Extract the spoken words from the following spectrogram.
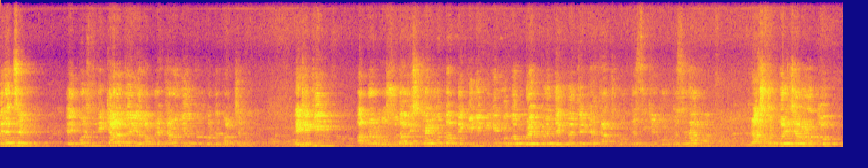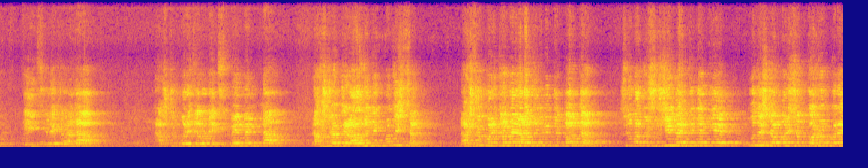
পেরেছেন? এই পরিস্থিতি কেন তৈরি হলো? আপনারা কেন নিয়ন্ত্রণ করতে পারছেন না? এটা কি আপনার ওষুধ আবিষ্কারের মতো, আপনি গিনিপিগের মতো প্রয়োগ করে দেখবেন যে এটা কাজ করতেছে কি করতেছে না? রাষ্ট্র পরিচালনা তো এই ছেলে খেলা না রাষ্ট্র পরিচালনা এক্সপেরিমেন্ট না। রাষ্ট্র একটা রাজনৈতিক প্রতিষ্ঠান। রাষ্ট্র পরিচালনায় রাজনীতিবিদদের দরকার। শুধুমাত্র সুশীল ব্যক্তিদেরকে উপদেষ্টা পরিষদ গঠন করে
